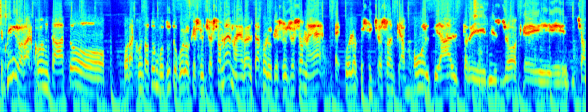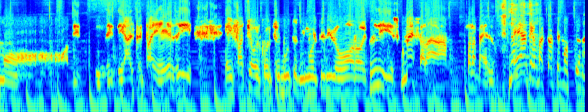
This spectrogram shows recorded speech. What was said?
e quindi ho raccontato, ho raccontato un po' tutto quello che è successo a me, ma in realtà quello che è successo a me è quello che è successo anche a molti altri disjockey diciamo di, di- di altri paesi e infatti ho il contributo di molti di loro e quindi secondo me sarà, sarà bello. è anche abbastanza emozionante.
